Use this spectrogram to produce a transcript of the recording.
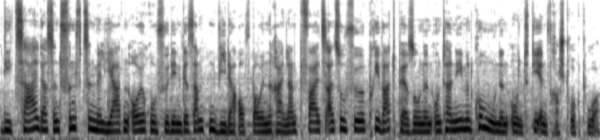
Die Zahl, das sind 15 Milliarden Euro für den gesamten Wiederaufbau in Rheinland-Pfalz, also für Privatpersonen, Unternehmen, Kommunen und die Infrastruktur.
